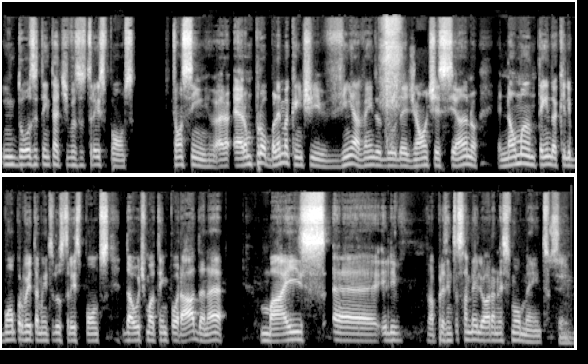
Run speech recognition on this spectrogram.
em 12 tentativas dos três pontos. Então, assim, era um problema que a gente vinha vendo do DeJounte esse ano, não mantendo aquele bom aproveitamento dos três pontos da última temporada, né? Mas é, ele apresenta essa melhora nesse momento. Sim.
